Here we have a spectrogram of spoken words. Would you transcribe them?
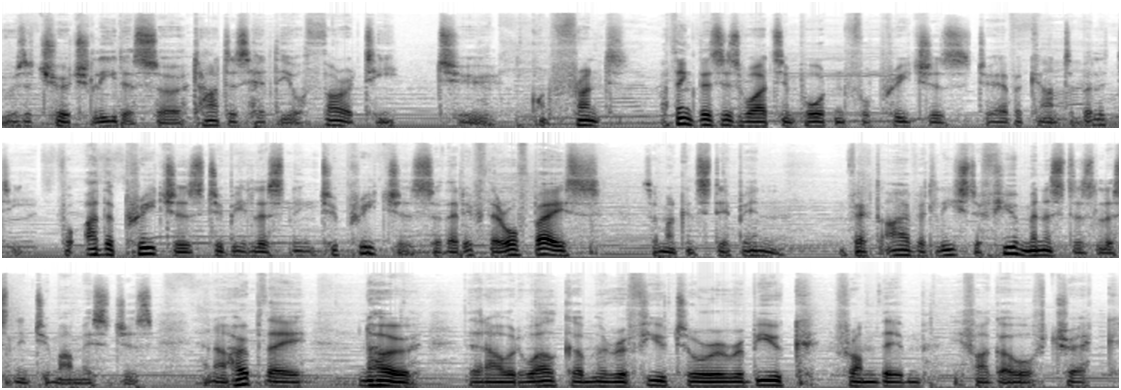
who was a church leader, so Titus had the authority to confront. I think this is why it's important for preachers to have accountability, for other preachers to be listening to preachers, so that if they're off base, someone can step in. In fact, I have at least a few ministers listening to my messages, and I hope they know that I would welcome a refute or a rebuke from them if I go off track.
